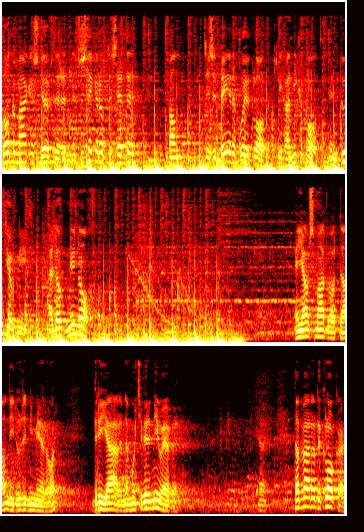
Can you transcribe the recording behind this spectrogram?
klokkenmakers durfden er een sticker op te zetten van het is een beren goede klok. Gaat niet kapot. En dat doet hij ook niet. Hij loopt nu nog. En jouw smartwatch dan, die doet het niet meer hoor. Drie jaar en dan moet je weer een nieuw hebben. Ja. Dat waren de klokken.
